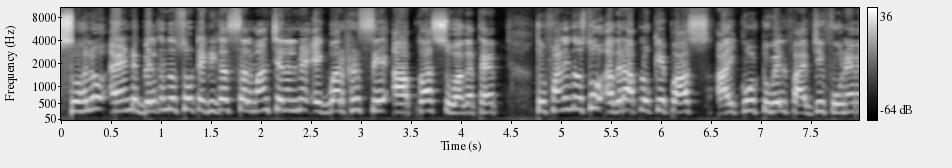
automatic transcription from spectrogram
सो हेलो एंड वेलकम दोस्तों टेक्निकल सलमान चैनल में एक बार फिर से आपका स्वागत है। तो फाइनली दोस्तों, अगर आप लोग के पास आईको 12 5G फ़ोन है,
